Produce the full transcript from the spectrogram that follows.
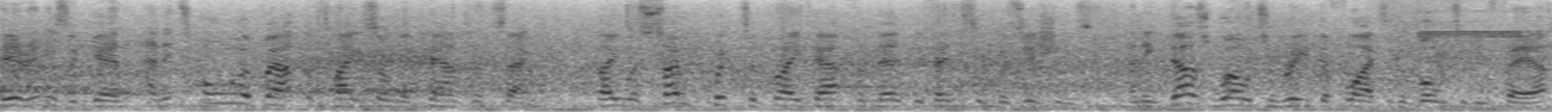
here it is again, and it's all about the pace on the counter-attack. They were so quick to break out from their defensive positions, and he does well to read the flight of the ball, to be fair.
